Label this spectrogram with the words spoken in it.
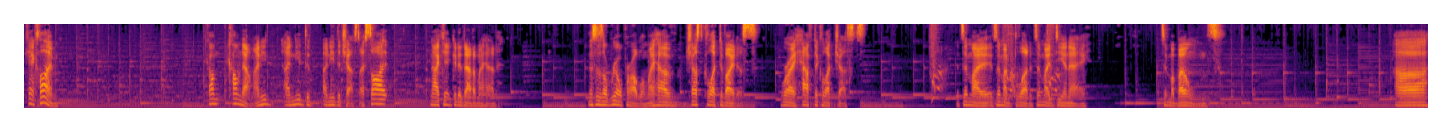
can't climb. Calm, calm down. I need, I need the, I need the chest. I saw it. Now I can't get it out of my head. This is a real problem. I have chest collectivitis, where I have to collect chests. It's in my, it's in my blood. It's in my DNA. It's in my bones. Uh,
